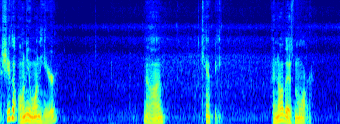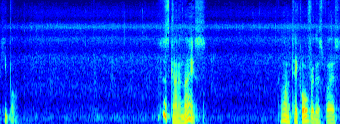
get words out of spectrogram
Is she the only one here? No, I can't be. I know there's more people. This is kind of nice. I want to take over this place.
